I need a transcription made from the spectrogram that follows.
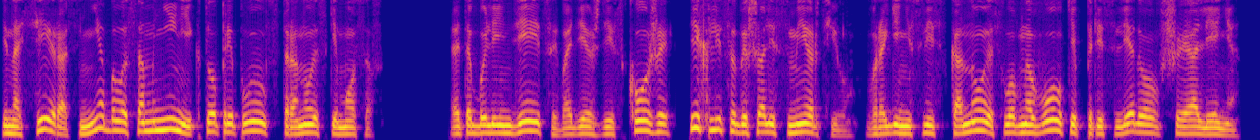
и на сей раз не было сомнений, кто приплыл в страну эскимосов. Это были индейцы в одежде из кожи, их лица дышали смертью, враги неслись в каноэ, словно волки, преследовавшие оленя.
